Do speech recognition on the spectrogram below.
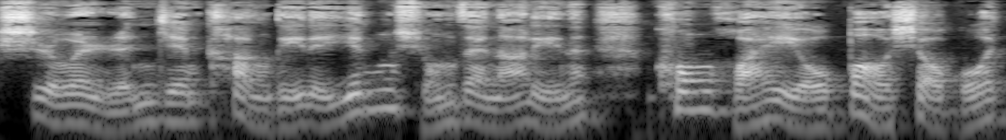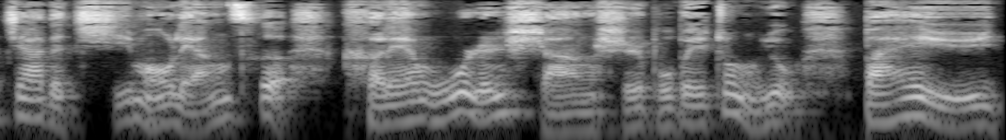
试问人间抗敌的英雄在哪里呢？空怀有报效国家的奇谋良策。可怜无人赏识，不被重用。白羽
